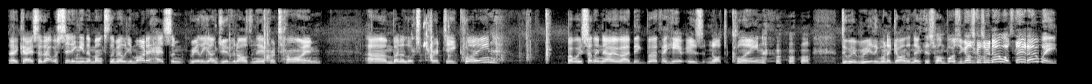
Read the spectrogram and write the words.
Okay, so that was sitting in amongst the metal. You might have had some really young juveniles in there for a time, um, but it looks pretty clean. But we certainly know uh, Big Bertha here is not clean. Do we really want to go underneath this one, boys and girls? Because we know what's there, don't we?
